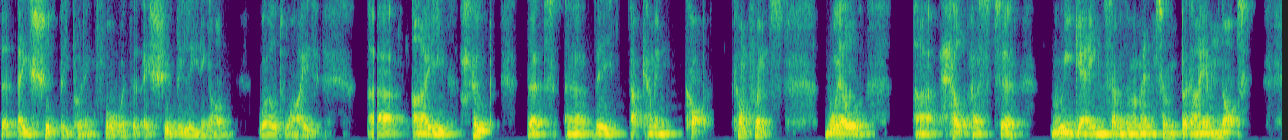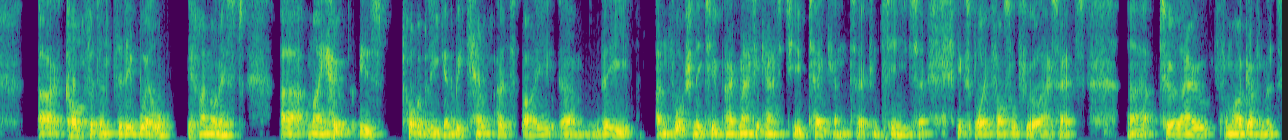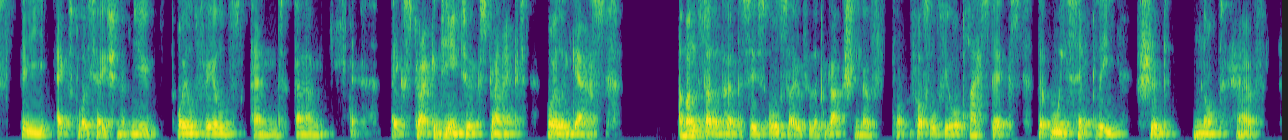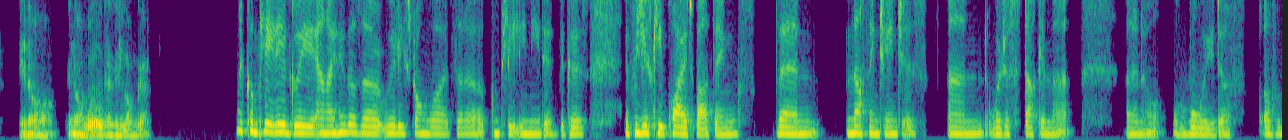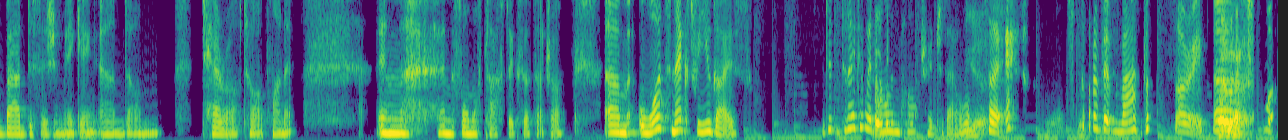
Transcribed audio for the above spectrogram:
that they should be putting forward, that they should be leading on worldwide. Uh, I hope that uh, the upcoming COP conference will uh, help us to regain some of the momentum, but I am not uh, confident that it will, if I'm honest. Uh, my hope is probably going to be tempered by um, the unfortunately too pragmatic attitude taken to continue to exploit fossil fuel assets uh, to allow from our governments the exploitation of new oil fields and um, extract continue to extract oil and gas amongst other purposes also for the production of fossil fuel plastics that we simply should not have in our in our world any longer I completely agree. And I think those are really strong words that are completely needed because if we just keep quiet about things, then nothing changes. And we're just stuck in that, I don't know, void of, of bad decision making and um, terror to our planet in in the form of plastics, etc. Um, what's next for you guys? Did, did I do an oh, Alan Partridge there? What was I? got a bit mad. Sorry. Um, oh, what,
